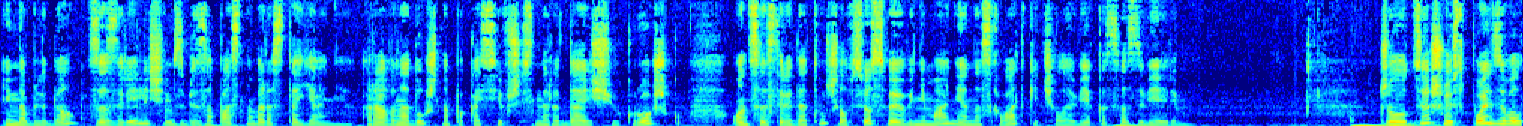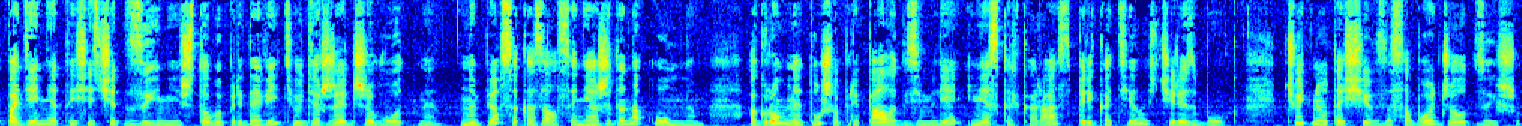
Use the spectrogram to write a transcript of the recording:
и наблюдал за зрелищем с безопасного расстояния. Равнодушно покосившись на рыдающую крошку, он сосредоточил все свое внимание на схватке человека со зверем. Джоу Цзышу использовал падение тысячи дзыней, чтобы придавить и удержать животное. Но пес оказался неожиданно умным. Огромная туша припала к земле и несколько раз перекатилась через бок, чуть не утащив за собой Джоу Цзышу.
